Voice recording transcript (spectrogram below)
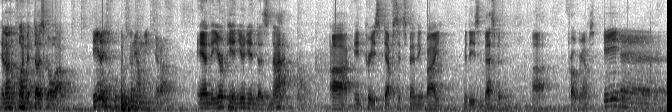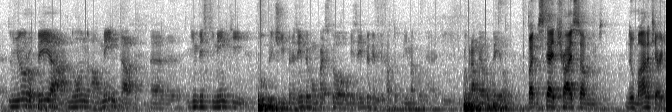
and unemployment does go up, e la disoccupazione aumenterà and the European Union does not uh, increase deficit spending by with these investment uh, programs, e eh, l'Unione Europea non aumenta eh, gli investimenti pubblici, per esempio con questo esempio che vi ho fatto prima con eh, il, il programma europeo, but instead tries some new monetary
